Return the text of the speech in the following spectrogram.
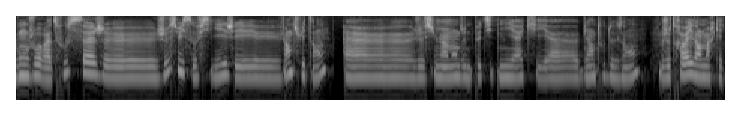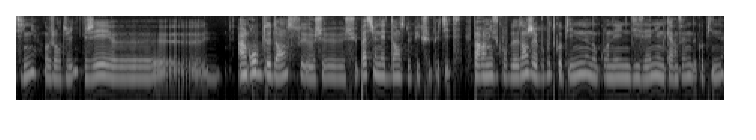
bonjour à tous, je, je suis Sophie, j'ai 28 ans. je suis maman d'une petite Mia qui a bientôt deux ans. Je travaille dans le marketing aujourd'hui. J'ai euh, un groupe de danse. Je, suis passionnée de danse depuis que je suis petite. Parmi ce groupe de danse, j'ai beaucoup de copines. Donc on est une dizaine, une quinzaine de copines.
